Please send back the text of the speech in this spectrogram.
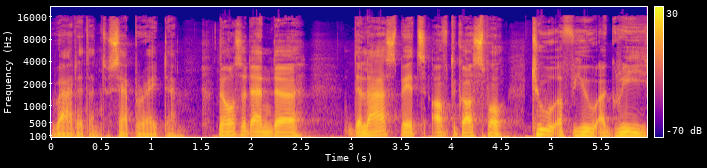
rather than to separate them. And also then the the last bit of the gospel, two of you agree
